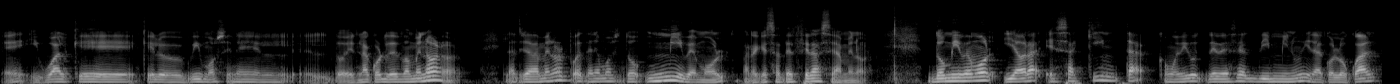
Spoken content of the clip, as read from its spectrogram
eh, igual que, lo vimos en el, en el acorde de do menor, la triada menor, pues tenemos do mi bemol para que esa tercera sea menor. Do mi bemol y ahora esa quinta, como digo, debe ser disminuida, con lo cual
